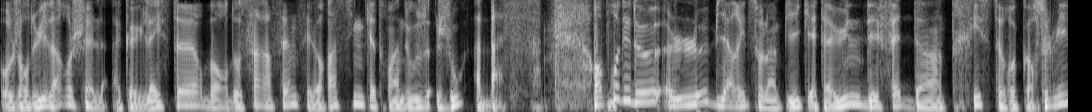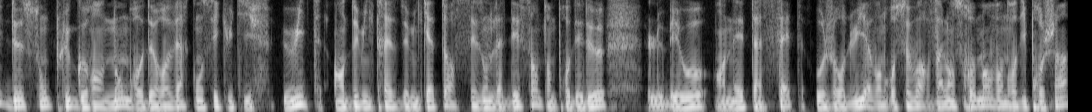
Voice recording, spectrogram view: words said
Aujourd'hui, La Rochelle accueille Leicester, Bordeaux, Saracens et le Racing 92 joue à Bath. En Pro D2, le Biarritz Olympique est à une défaite d'un triste record, celui de son plus grand nombre de revers consécutifs. 8 en 2013-2014, saison de la descente en Pro D2. Le BO en est à 7 aujourd'hui avant de recevoir Valence Roman vendredi prochain.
